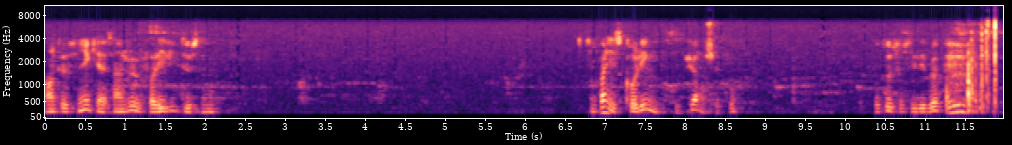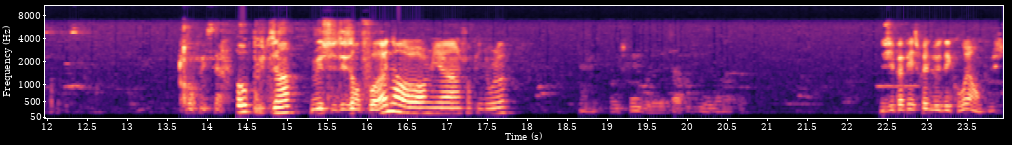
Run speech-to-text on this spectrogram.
Alors que Sonic, euh, c'est un jeu où il faut aller vite de sinon. J'aime pas les scrolling, c'est dur à chaque fois. Surtout sur ces blocs. Oh putain. Oh putain Mais c'est des enfoirés d'avoir mis un champignon là. J'ai pas fait exprès de le découvrir en plus.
